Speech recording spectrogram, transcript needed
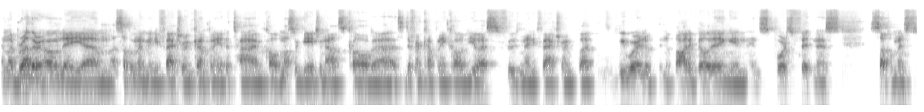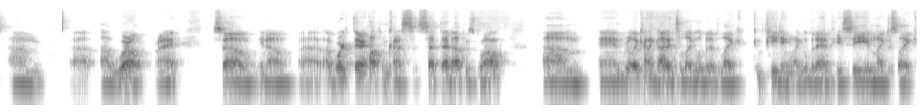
And my brother owned a, um, a supplement manufacturing company at the time called Muscle Gauge, and now it's called uh, it's a different company called U.S. Foods Manufacturing. But we were in the, in the bodybuilding and, and sports fitness supplements um, uh, uh, world, right? So, you know, uh, I worked there, helped him kind of set that up as well. Um, and really kind of got into like a little bit of like competing, like a little bit of NPC and like just like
